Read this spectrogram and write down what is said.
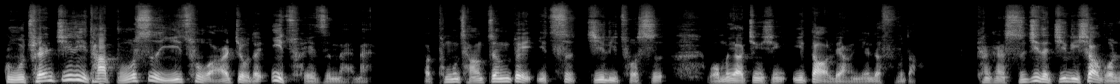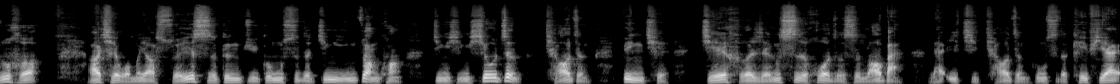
股权激励它不是一蹴而就的一锤子买卖，啊，通常针对一次激励措施，我们要进行一到两年的辅导。看看实际的激励效果如何，而且我们要随时根据公司的经营状况进行修正调整，并且结合人事或者是老板来一起调整公司的 KPI，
